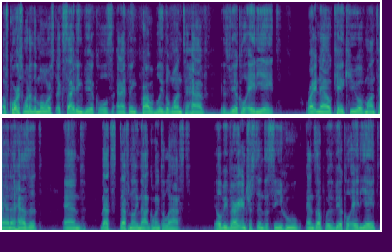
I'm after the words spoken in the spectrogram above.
Of course, one of the most exciting vehicles, and I think probably the one to have, is vehicle 88. Right now, KQ of Montana has it, and that's definitely not going to last. It'll be very interesting to see who ends up with vehicle 88,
